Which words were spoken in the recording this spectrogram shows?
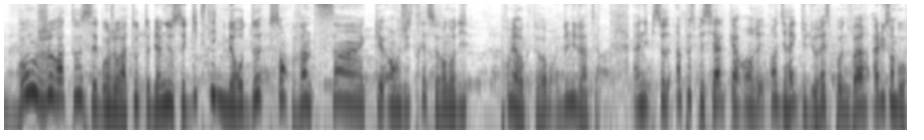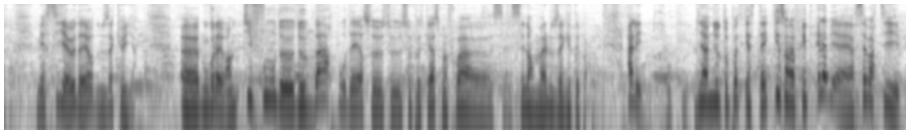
Bonjour à tous et bonjour à toutes, bienvenue sur ce Geeks League numéro 225, enregistré ce vendredi 1er octobre 2021. Un épisode un peu spécial car en, direct du Respawn Bar à Luxembourg. Merci à eux d'ailleurs de nous accueillir. Euh, donc voilà, il y aura un petit fond de, de bar pour derrière ce, ce- ce podcast, ma foi, euh, c'est normal, ne vous inquiétez pas. Allez, bienvenue dans ton podcast tech qui sont la frite et la bière, c'est parti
